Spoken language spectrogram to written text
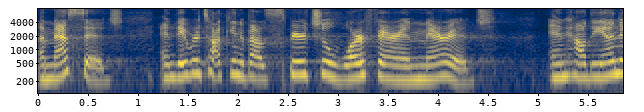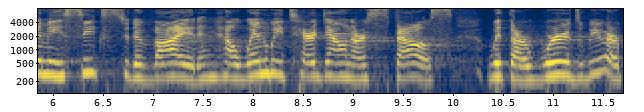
a message, and they were talking about spiritual warfare in marriage and how the enemy seeks to divide, and how when we tear down our spouse with our words, we are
